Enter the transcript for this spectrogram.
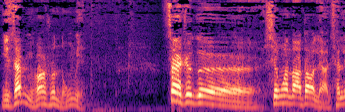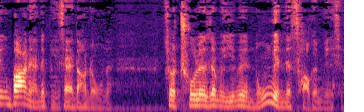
你咱比方说农民，在这个星光大道两千零八年的比赛当中呢，就出来这么一位农民的草根明星。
